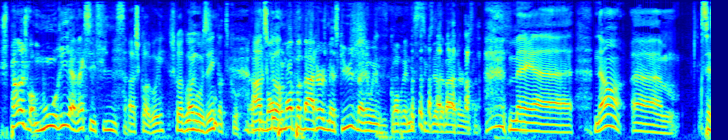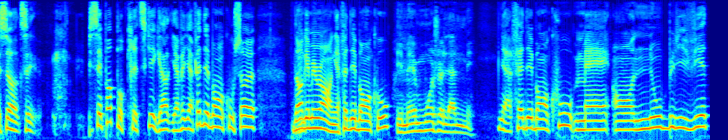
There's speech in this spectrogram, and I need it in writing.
je pense que je vais mourir avant que c'est fini, ça. Ah, je crois que oui. Je crois que oui, moi aussi. En tout cas. Bon, pour le monde, pas de batters, je m'excuse, mais oui, vous comprenez si vous êtes de batters. là. Mais euh, non, euh, c'est ça. C'est puis c'est pas pour critiquer. Regarde, il avait, il a fait des bons coups. Ça, don't get me wrong, il a fait des bons coups. Et même moi, je l'admets. Il a fait des bons coups, mais on oublie vite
